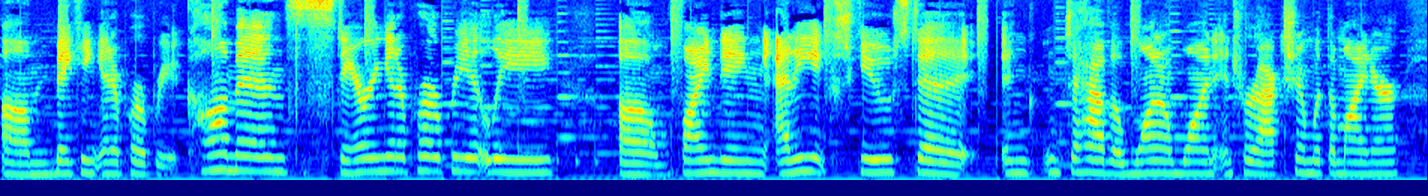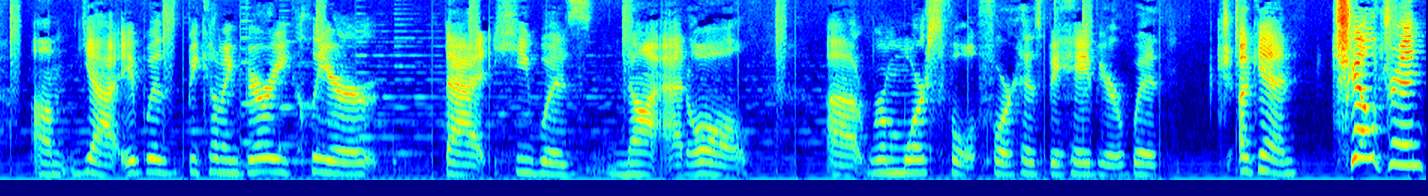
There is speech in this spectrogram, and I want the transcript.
um, making inappropriate comments, staring inappropriately, um, finding any excuse to in, to have a one-on-one interaction with a minor. Um, yeah, it was becoming very clear that he was not at all uh, remorseful for his behavior with, again, children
